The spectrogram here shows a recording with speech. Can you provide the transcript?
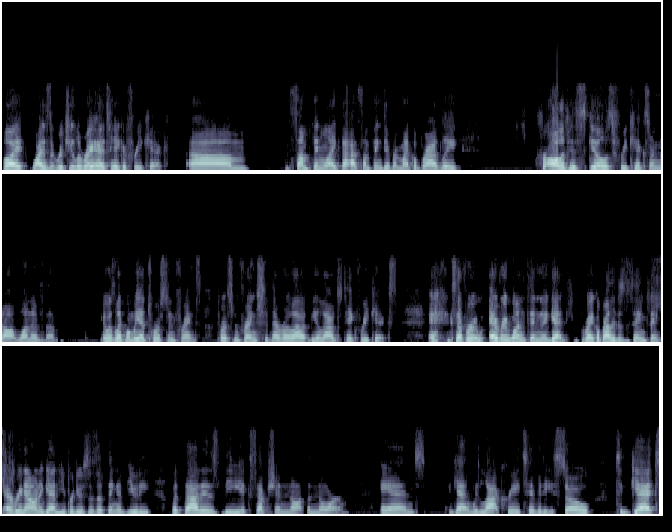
But why doesn't Richie Laryea take a free kick? Um, something like that, something different. Michael Bradley, for all of his skills, free kicks are not one of them. It was like when we had Torsten Frings. Torsten Frings should never allow, be allowed to take free kicks, except for every once. And again, Michael Bradley does the same thing. Every now and again, he produces a thing of beauty, but that is the exception, not the norm. And again, we lack creativity. So to get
